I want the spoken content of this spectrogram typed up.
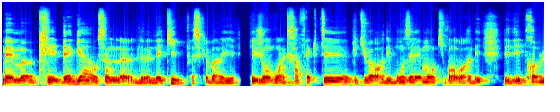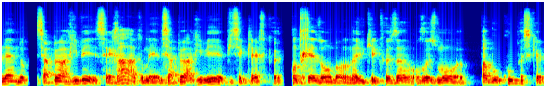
même euh, créer des dégâts au sein de l'équipe parce que ben, les, gens vont être affectés et puis tu vas avoir des bons éléments qui vont avoir des problèmes. Donc ça peut arriver, c'est rare, mais ça peut arriver. Et puis c'est clair qu'en 13 ans, ben, on a eu quelques-uns, heureusement euh, pas beaucoup parce que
